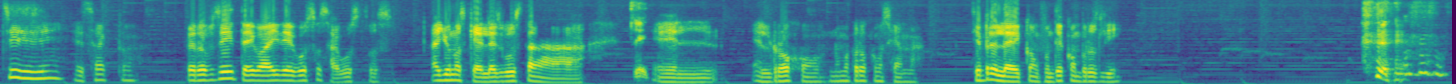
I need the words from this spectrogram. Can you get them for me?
Sí, sí, sí, exacto. Pero pues, sí, te digo, hay de gustos a gustos. Hay unos que les gusta Sí. el, el rojo, no me acuerdo cómo se llama. Siempre le confundí con Bruce Lee.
